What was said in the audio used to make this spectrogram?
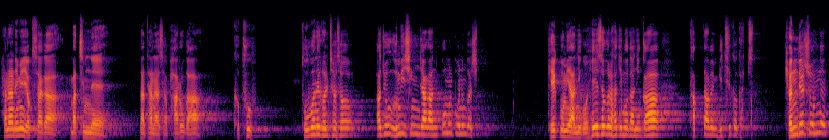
하나님의 역사가 마침내 나타나서 바로가 거푸 두 번에 걸쳐서 아주 의미심장한 꿈을 꾸는 것입니다. 개꿈이 아니고 해석을 하지 못하니까 답답해 미칠 것 같은 견딜 수 없는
